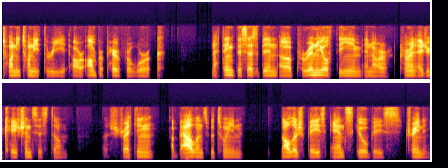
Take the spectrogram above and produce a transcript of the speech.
2023 are unprepared for work. And I think this has been a perennial theme in our current education system, striking a balance between knowledge based and skill based training.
